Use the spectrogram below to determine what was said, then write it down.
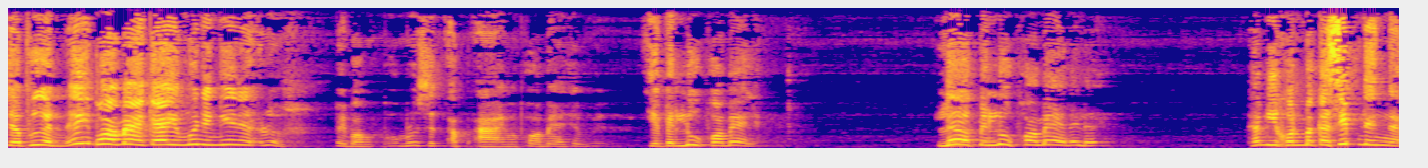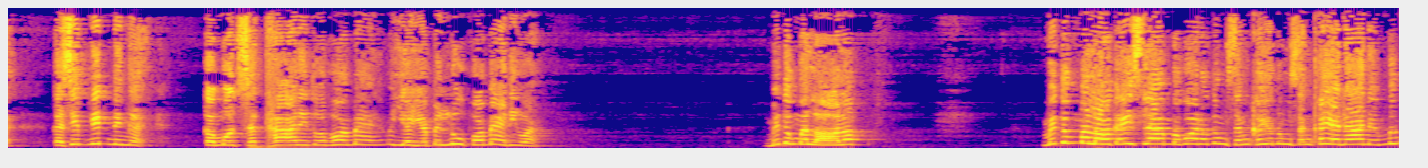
เจอเพื่อนเฮ้ยพ่อแม่แกอย่างงู้นอย่างนี้เนี่ยไปบอกผมรู้สึกอับอายว่าพ่อแม่จะอย่าเป็นลูกพ่อแม่เลย เลิกเป็นลูกพ่อแม่ได้เลย ถ้ามีคนมากระซิบหนึ่งอะ กระซิบนิดหนึ่งอะ ก็หมดศรัทธาในตัวพ่อแม่อย่าอย่าเป็นลูกพ่อแม่ดีกว่า ไม่ต้องมารอหรอกไม่ต้องมารอกับอิสลามบอกว่าเราต้องสังขยต้องสังขยานาเนี่ยมึง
